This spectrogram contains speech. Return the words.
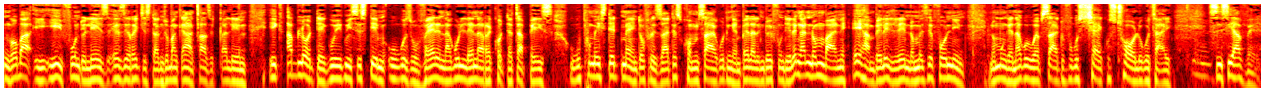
ngoba izifundo lezi ezi-registered njengoba ngingachaza ekuqaleni ik-upload kwi-system ukuze uvele nakulena record database ukuphuma i-statement of result esikhomsayo ukuthi ngempela lento oyifundile. Engani nombane ehambele endleleni noma esefonini noma ungena ku website ufike usicheck usithole ukuthi hayi sisiyavela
